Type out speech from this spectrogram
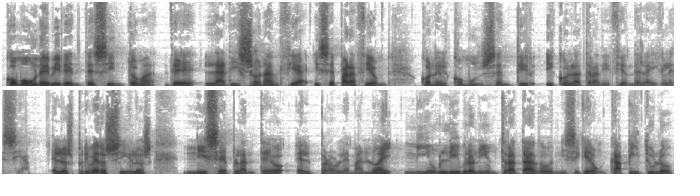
como un evidente síntoma de la disonancia y separación con el común sentir y con la tradición de la Iglesia. En los primeros siglos ni se planteó el problema. No hay ni un libro, ni un tratado, ni siquiera un capítulo,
